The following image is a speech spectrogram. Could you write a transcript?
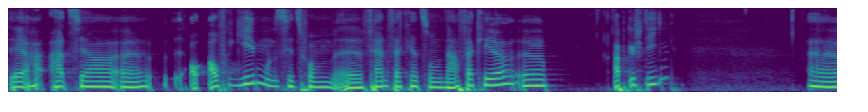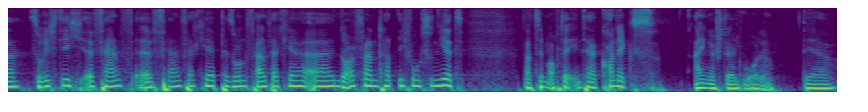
der hat es ja äh, au- aufgegeben und ist jetzt vom äh, Fernverkehr zum Nahverkehr äh, abgestiegen. Äh, so richtig äh, Fern, äh, Fernverkehr, Personenfernverkehr äh, in Deutschland hat nicht funktioniert, nachdem auch der Interconnex eingestellt wurde, der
